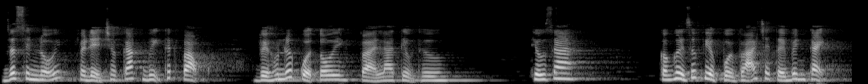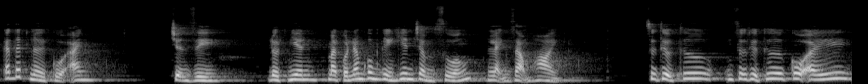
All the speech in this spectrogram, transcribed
rất xin lỗi, phải để cho các vị thất vọng. Về hôn ước của tôi và la tiểu thư. Thiếu gia, có người giúp việc vội vã chạy tới bên cạnh, cắt đứt lời của anh. Chuyện gì? Đột nhiên, mặt của nam công kình hiên trầm xuống, lạnh giọng hỏi. Sự tiểu thư, sự tiểu thư cô ấy,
